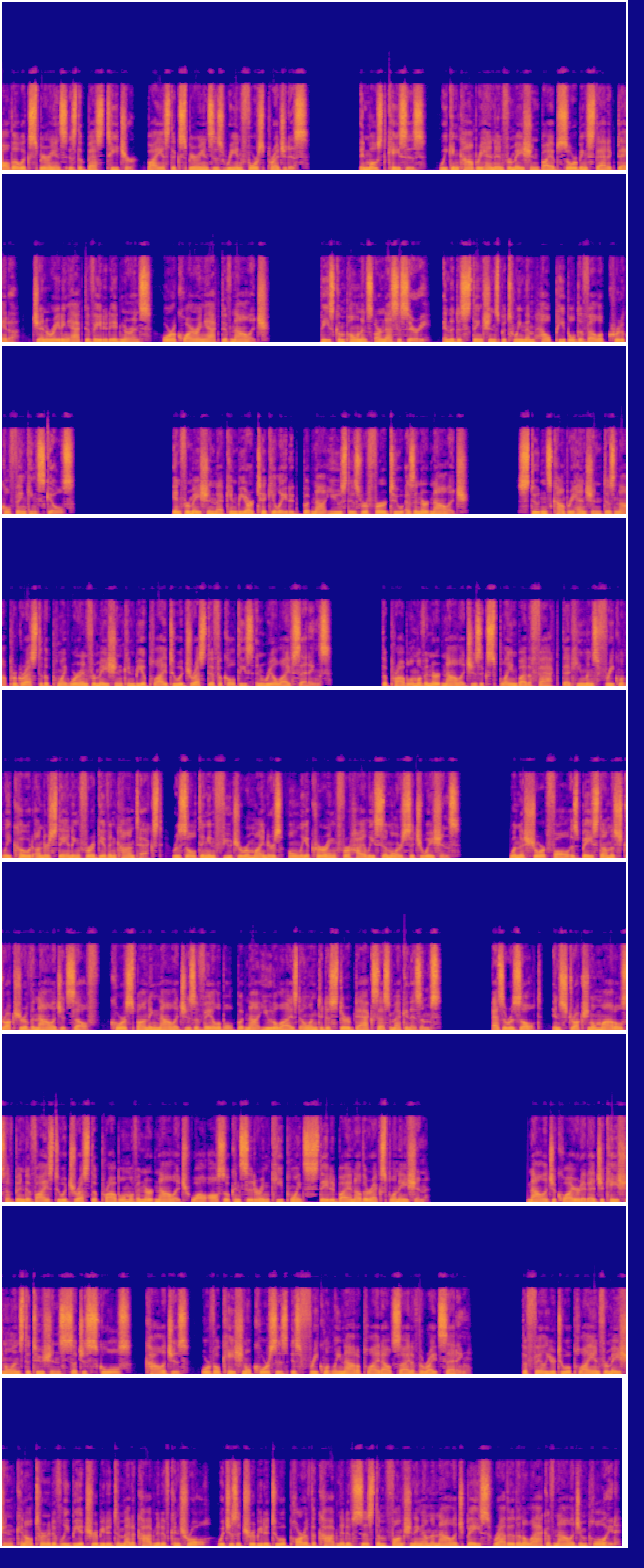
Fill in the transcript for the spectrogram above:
Although experience is the best teacher, biased experiences reinforce prejudice. In most cases, we can comprehend information by absorbing static data, generating activated ignorance, or acquiring active knowledge. These components are necessary, and the distinctions between them help people develop critical thinking skills. Information that can be articulated but not used is referred to as inert knowledge. Students' comprehension does not progress to the point where information can be applied to address difficulties in real-life settings the problem of inert knowledge is explained by the fact that humans frequently code understanding for a given context, resulting in future reminders only occurring for highly similar situations. When the shortfall is based on the structure of the knowledge itself, corresponding knowledge is available but not utilized owing to disturbed access mechanisms. As a result, instructional models have been devised to address the problem of inert knowledge while also considering key points stated by another explanation knowledge acquired at educational institutions such as schools, colleges, or vocational courses is frequently not applied outside of the right setting. The failure to apply information can alternatively be attributed to metacognitive control, which is attributed to a part of the cognitive system functioning on the knowledge base rather than a lack of knowledge employed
